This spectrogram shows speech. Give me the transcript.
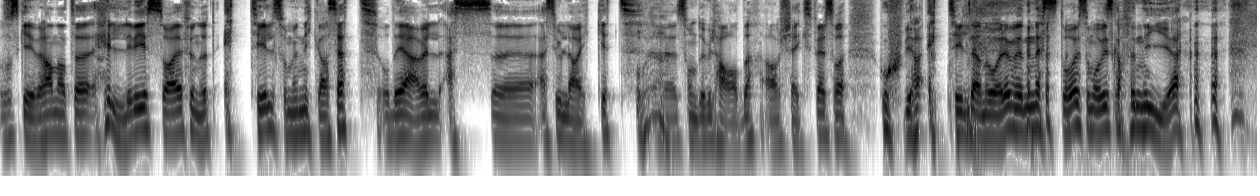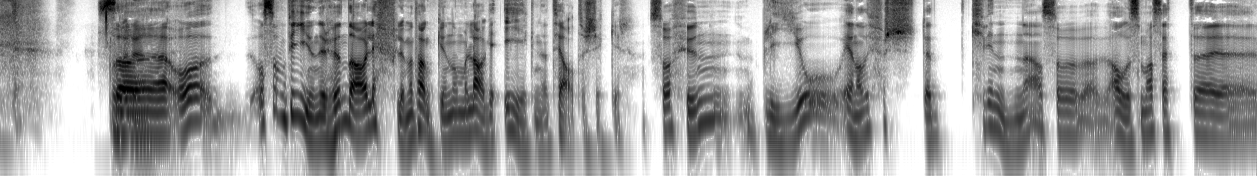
Og så skriver han at eh, heldigvis så har jeg funnet ett til som hun ikke har sett, og det er vel As, uh, As You Like It, oh, ja. uh, som du vil ha det, av Shakespeare. Så uh, vi har ett til denne året, men neste år så må vi skaffe nye. så, og, og så begynner hun da å lefle med tanken om å lage egne teaterstykker. Så hun blir jo en av de første kvinnene, altså alle som har sett uh,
